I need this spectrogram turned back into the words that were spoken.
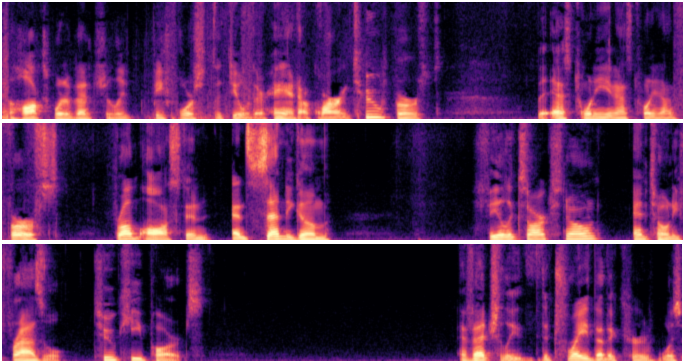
the Hawks would eventually be forced to deal with their hand, acquiring two firsts, the S20 and S29 firsts, from Austin and sending them Felix Arkstone and Tony Frazzle, two key parts. Eventually, the trade that occurred was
